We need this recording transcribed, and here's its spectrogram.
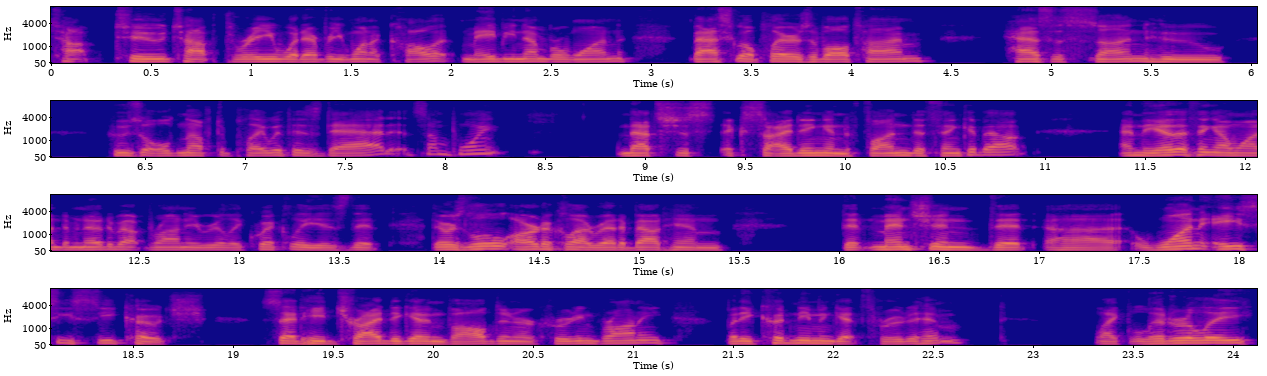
top two, top three, whatever you want to call it, maybe number one basketball players of all time, has a son who who's old enough to play with his dad at some point. And that's just exciting and fun to think about. And the other thing I wanted to note about Bronny really quickly is that there was a little article I read about him that mentioned that uh, one ACC coach said he'd tried to get involved in recruiting Bronny, but he couldn't even get through to him. Like literally,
